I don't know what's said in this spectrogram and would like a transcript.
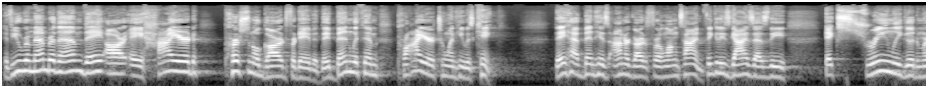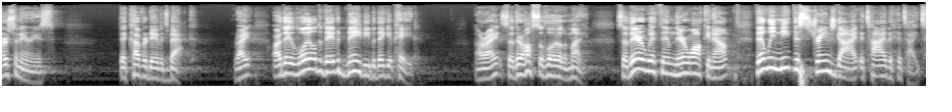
If you remember them, they are a hired personal guard for David. They've been with him prior to when he was king. They have been his honor guard for a long time. Think of these guys as the extremely good mercenaries that cover David's back, right? Are they loyal to David? Maybe, but they get paid. All right? So they're also loyal to money. So they're with him, they're walking out. Then we meet this strange guy, Ittai the Hittite.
